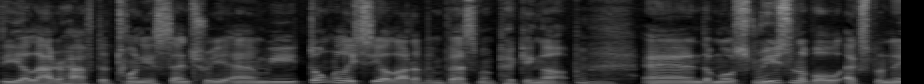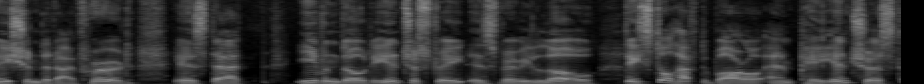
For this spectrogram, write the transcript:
the latter half of the 20th century, and we don't really see a lot of investment picking up. Mm-hmm. And the most reasonable explanation that I've heard is that even though the interest rate is very low, they still have to borrow and pay interest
